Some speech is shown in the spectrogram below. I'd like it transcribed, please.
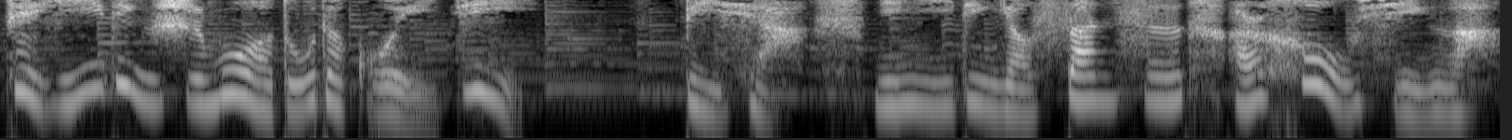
这一定是默毒的诡计，陛下，您一定要三思而后行啊！”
